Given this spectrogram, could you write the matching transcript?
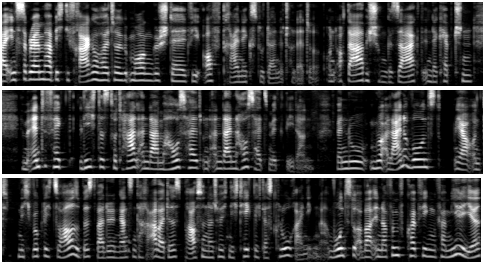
Bei Instagram habe ich die Frage heute Morgen gestellt, wie oft reinigst du deine Toilette? Und auch da habe ich schon gesagt in der Caption, im Endeffekt liegt es total an deinem Haushalt und an deinen Haushaltsmitgliedern. Wenn du nur alleine wohnst, ja, und nicht wirklich zu Hause bist, weil du den ganzen Tag arbeitest, brauchst du natürlich nicht täglich das Klo reinigen. Wohnst du aber in einer fünfköpfigen Familie,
